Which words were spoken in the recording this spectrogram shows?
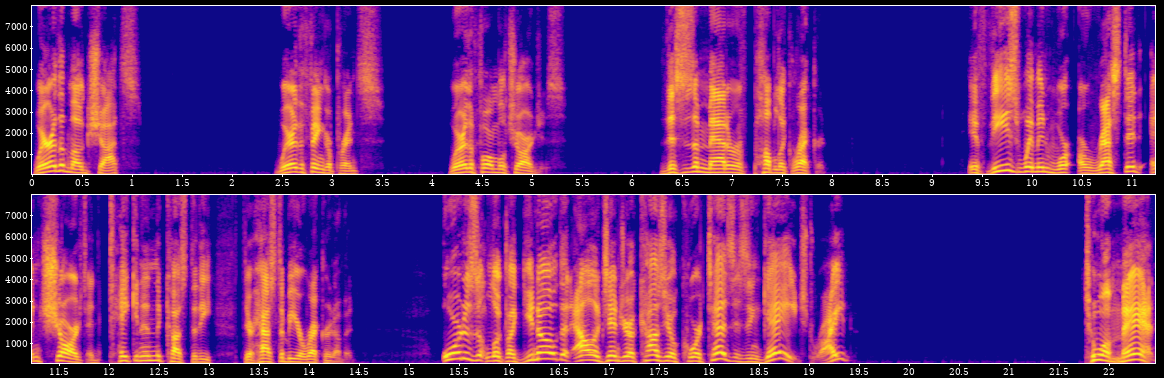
where are the mug shots? Where are the fingerprints? Where are the formal charges? This is a matter of public record. If these women were arrested and charged and taken into custody, there has to be a record of it. Or does it look like, you know, that Alexandria Ocasio Cortez is engaged, right? To a man.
